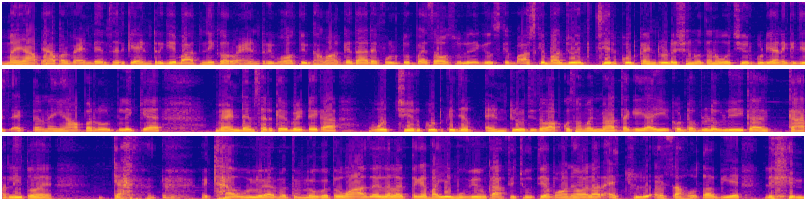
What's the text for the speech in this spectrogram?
मैं यहाँ पर यहाँ पर वैंडेन सर की एंट्री की बात नहीं करूँ। एंट्री बहुत ही धमाकेदार है फुल टू पैसा वसूल है, लेकिन उसके बाद उसके बाद जो एक चिरकुट का इंट्रोडक्शन होता है ना, वो चिरकुट यानी कि जिस एक्टर ने यहाँ पर रोल प्ले किया है वैंडम सर के बेटे का, वो चिरकुट की जब एंट्री होती तब आपको समझ में आता है कि यार ये को डब्ल्यू डब्ल्यू e का कार्ली तो है। क्या क्या बोलूँ यार मैं तुम लोगों तो वहाँ से ऐसा लगता है कि भाई ये मूवी में काफ़ी चूतिया पाने वाला और एक्चुअली ऐसा होता भी है, लेकिन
